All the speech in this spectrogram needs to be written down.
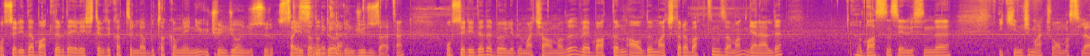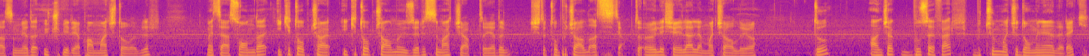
O seride Butler'ı da eleştirdik hatırla. Bu takımın en iyi 3. oyuncusu. Sayıda Kesinlikle. da 4.'üydü zaten. O seride de böyle bir maç almadı ve Butler'ın aldığı maçlara baktığın zaman genelde Boston serisinde ikinci maç olması lazım ya da 3-1 yapan maç da olabilir. Mesela sonda iki top çal iki top çalma üzeri smaç yaptı ya da işte topu çaldı asist yaptı. Öyle şeylerle maçı alıyor. Du. Ancak bu sefer bütün maçı domine ederek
